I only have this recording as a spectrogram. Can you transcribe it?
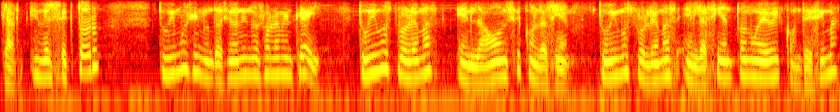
claro, en el sector tuvimos inundaciones no solamente ahí. Tuvimos problemas en la 11 con la 100, tuvimos problemas en la 109 con décima,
